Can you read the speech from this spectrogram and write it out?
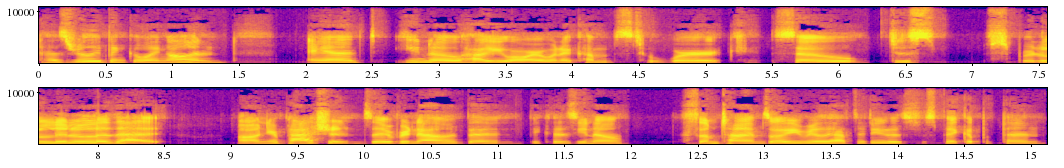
has really been going on. And you know how you are when it comes to work. So just spread a little of that on your passions every now and then because, you know, sometimes all you really have to do is just pick up a pen,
